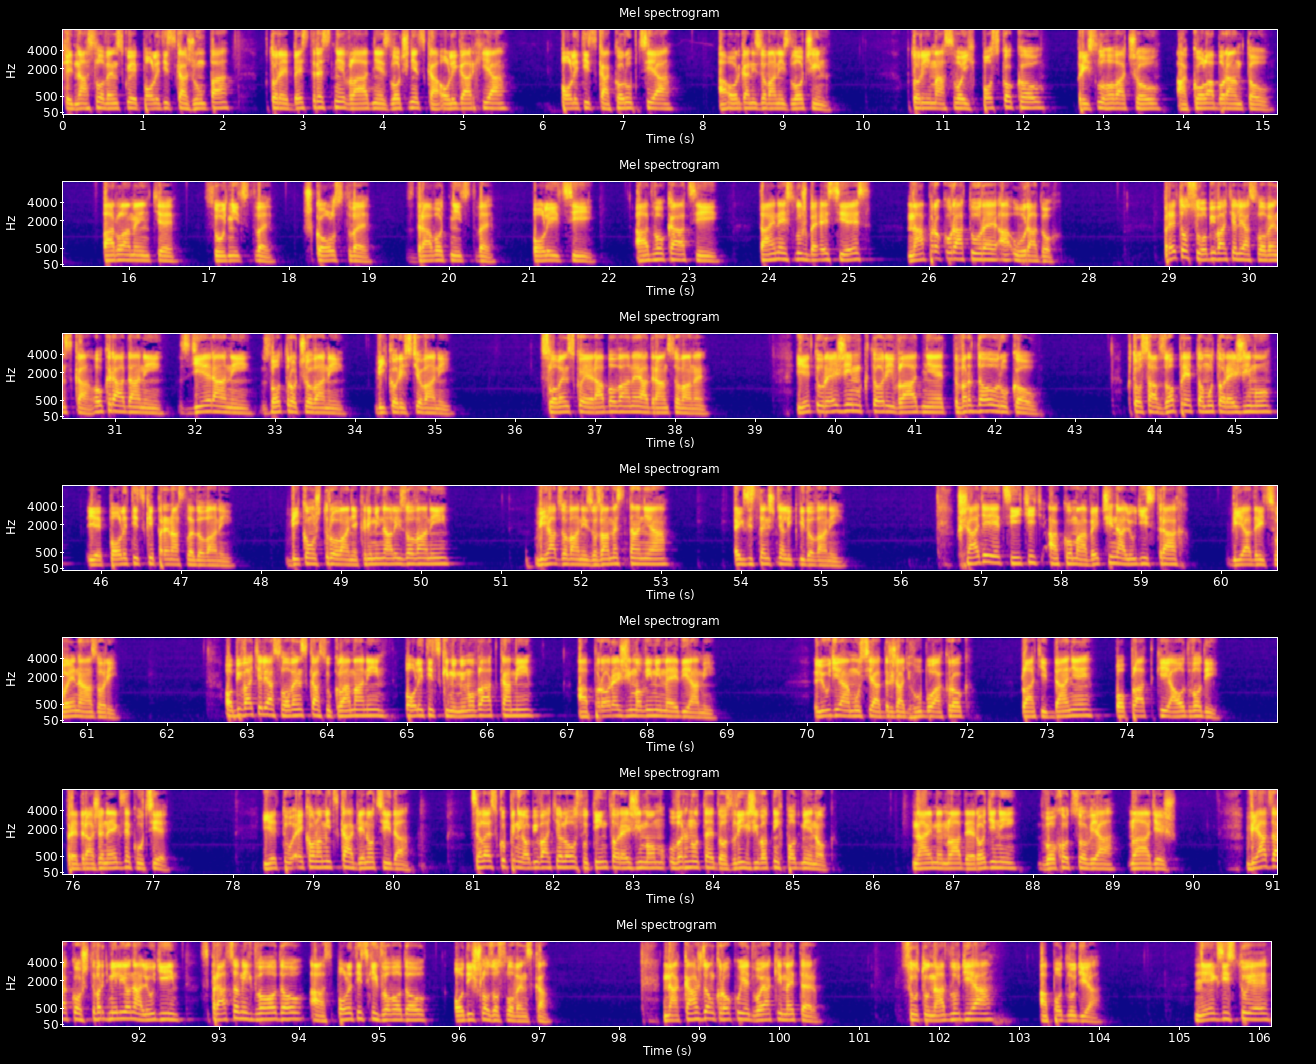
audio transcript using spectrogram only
keď na Slovensku je politická žumpa, ktorej beztrestne vládne zločinecká oligarchia, politická korupcia a organizovaný zločin, ktorý má svojich poskokov, prisluhovačov a kolaborantov v parlamente, súdnictve, školstve, zdravotníctve, polícii, advokácii, tajnej službe SIS, na prokuratúre a úradoch. Preto sú obyvatelia Slovenska okrádaní, zdieraní, zotročovaní, vykoristovaní. Slovensko je rabované a drancované. Je tu režim, ktorý vládne tvrdou rukou. Kto sa vzoprie tomuto režimu, je politicky prenasledovaný, vykonštruovane kriminalizovaný, vyhadzovaný zo zamestnania, existenčne likvidovaný. Všade je cítiť, ako má väčšina ľudí strach vyjadriť svoje názory. Obyvatelia Slovenska sú klamaní politickými mimovládkami a prorežimovými médiami – Ľudia musia držať hubu a krok, platiť dane, poplatky a odvody, predražené exekúcie. Je tu ekonomická genocída. Celé skupiny obyvateľov sú týmto režimom uvrhnuté do zlých životných podmienok. Najmä mladé rodiny, dôchodcovia, mládež. Viac ako štvrť milióna ľudí z pracovných dôvodov a z politických dôvodov odišlo zo Slovenska. Na každom kroku je dvojaký meter. Sú tu nadľudia a podľudia. Neexistuje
